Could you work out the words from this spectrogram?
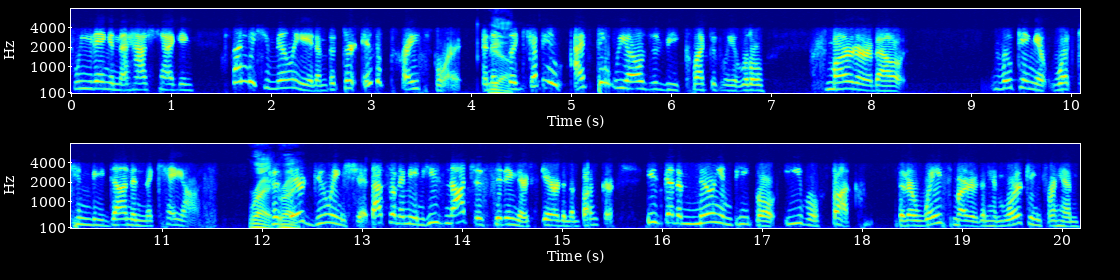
tweeting and the hashtagging. Fun to humiliate him, but there is a price for it, and Yeah. it's like you gotta be, I think we all should be collectively a little smarter about looking at what can be done in the chaos Right, because right. they're doing shit. That's what I mean. He's not just sitting there scared in the bunker. He's got a million people, evil fuck, that are way smarter than him, working for him.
